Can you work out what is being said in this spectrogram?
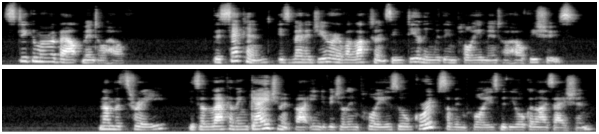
Stigma about mental health. The second is managerial reluctance in dealing with employee mental health issues. Number three is a lack of engagement by individual employers or groups of employees with the organisation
